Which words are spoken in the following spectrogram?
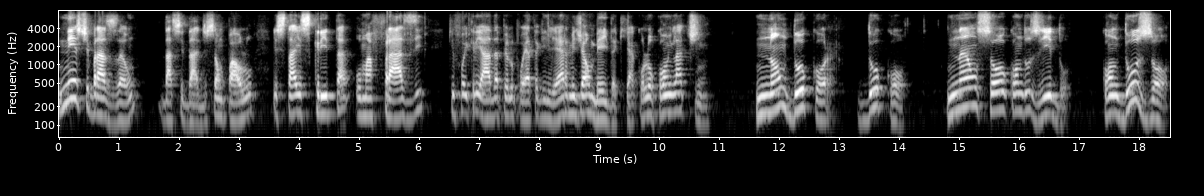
Neste brasão da cidade de São Paulo está escrita uma frase que foi criada pelo poeta Guilherme de Almeida, que a colocou em latim: Non ducor, duco, não sou conduzido, conduzo.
